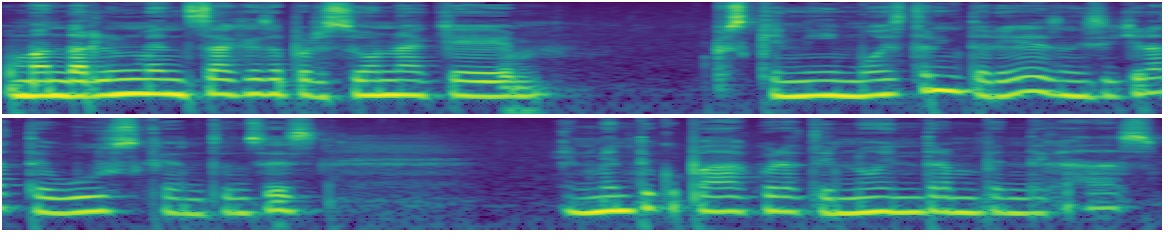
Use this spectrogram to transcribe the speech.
o mandarle un mensaje a esa persona que pues que ni muestra interés, ni siquiera te busca. Entonces, en mente ocupada, acuérdate, no entran pendejadas.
